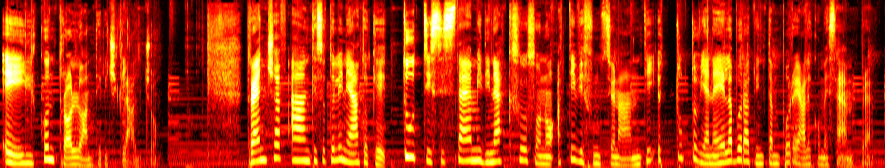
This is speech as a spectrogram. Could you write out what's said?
e il controllo antiriciclaggio. Trenchev ha anche sottolineato che tutti i sistemi di Nexo sono attivi e funzionanti e tutto viene elaborato in tempo reale come sempre.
